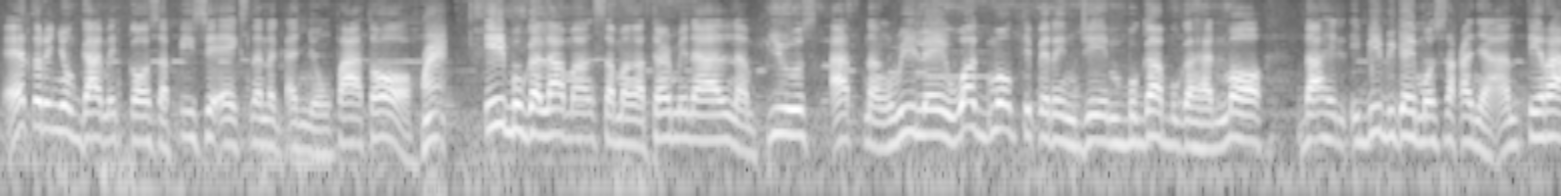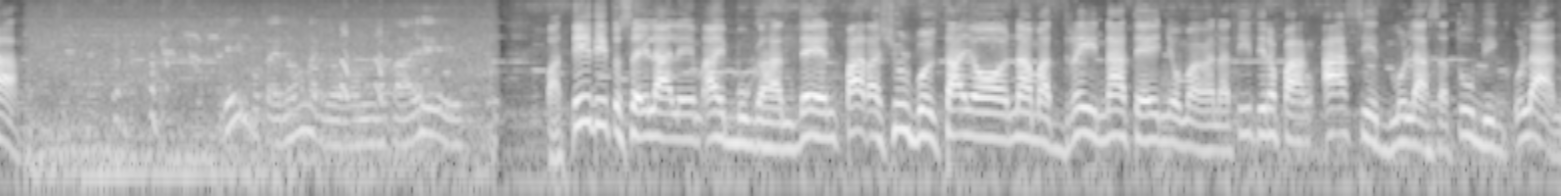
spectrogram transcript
Ito rin yung gamit ko sa PCX na nag-anyong pato. Ibuga lamang sa mga terminal ng fuse at ng relay. Huwag mong tipirin Jim, buga-bugahan mo dahil ibibigay mo sa kanya ang tira. Game po tayo nung nag-roll na tayo eh. Pati dito sa ilalim ay bugahan din para sure ball tayo na madrain natin yung mga natitira pang acid mula sa tubig ulan.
